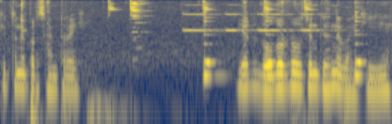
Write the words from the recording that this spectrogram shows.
कितने परसेंट रही? यार दो दो टोचन किसने भाई की है?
